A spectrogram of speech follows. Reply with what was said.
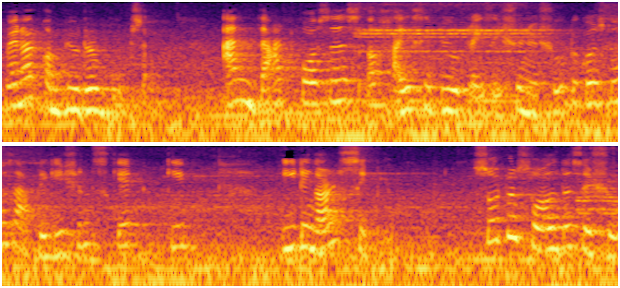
when our computer boots up. And that causes a high CPU utilization issue because those applications get keep eating our CPU so to solve this issue,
